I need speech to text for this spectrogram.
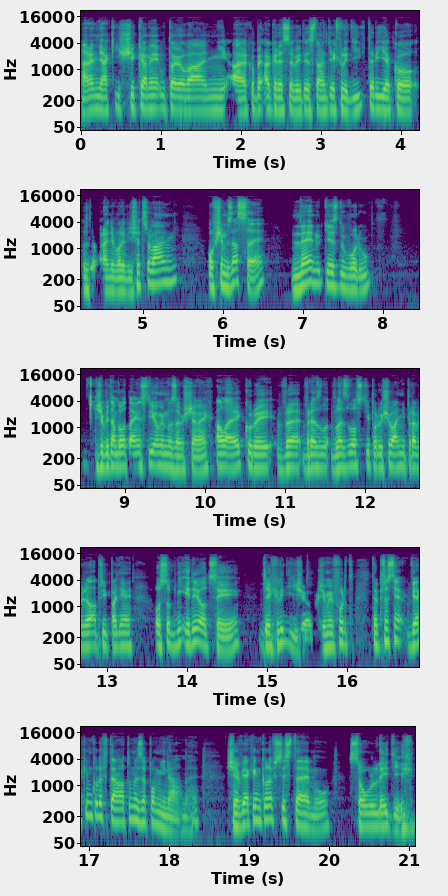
já nevím, nějaký šikany, utajování a jakoby agresivity stran těch lidí, kteří jako zabraňovali vyšetřování. Ovšem zase, ne nutně z důvodu, že by tam bylo tajemství o mimozemšťanech, ale kvůli v, vlezlosti, porušování pravidel a případně osobní idioci těch lidí, že jo? Protože my furt, to je přesně, v jakýmkoliv tématu my zapomínáme, že v jakýmkoliv systému jsou lidi.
